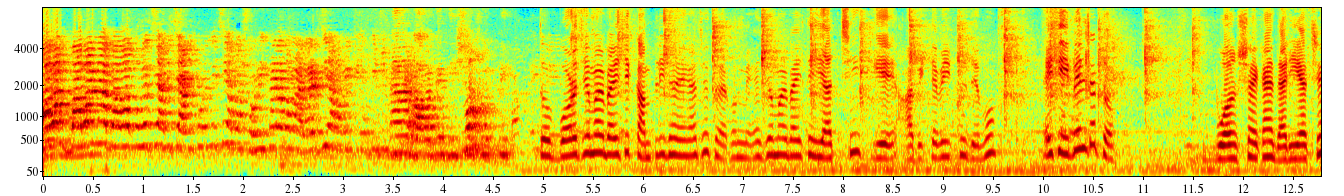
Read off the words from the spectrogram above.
বাবা বাবা না বাবা বলেছে আমি চান করে দিয়েছি আমার শরীর খারাপ আমার অ্যালার্জি আমাকে কেউ কিছু বাবাকে দিস সত্যি। তো বড় জামার বাড়িতে কমপ্লিট হয়ে গেছে তো এখন মেয়ে জামার বাড়িতে যাচ্ছি গিয়ে আবির টাবির একটু দেবো। এই টেবিলটা তো। বর্ষা এখানে দাঁড়িয়ে আছে।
